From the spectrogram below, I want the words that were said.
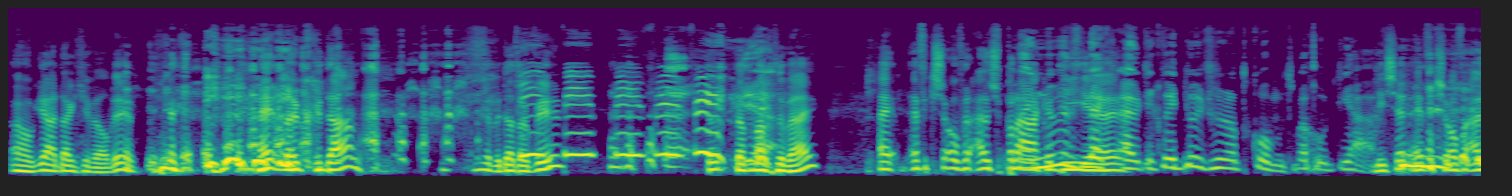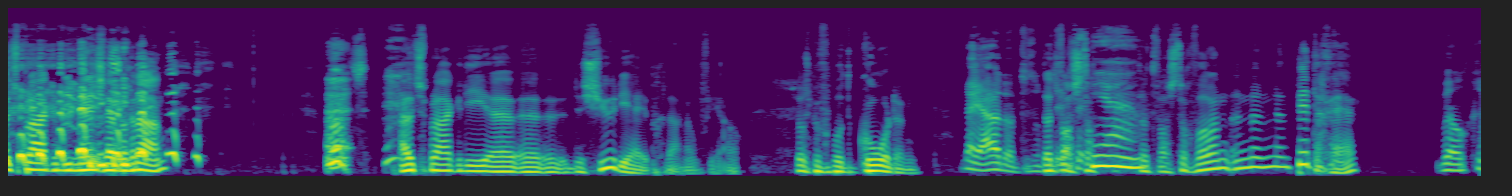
Oh ja, dankjewel weer. Heel leuk gedaan. We hebben dat ook weer. Dat, dat Ja. mag erbij. Hey, even over uitspraken die... eh uit. Ik weet nooit hoe dat komt. Maar goed, ja. even over uitspraken die mensen hebben gedaan. Wat? Uitspraken die eh, eh, de jury heeft gedaan over jou. Zoals bijvoorbeeld Gordon. Nou ja, dat is op Dat was toch, Ja. dat was toch wel een, een, een, een pittige, hè? Welke?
